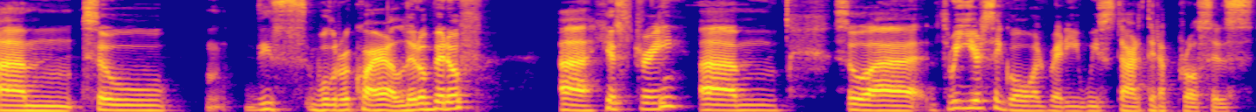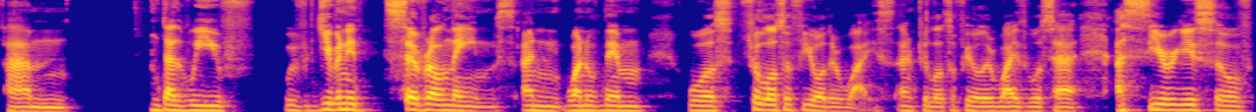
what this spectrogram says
Um, so this will require a little bit of uh, history. Um, so uh, three years ago already, we started a process um, that we've we've given it several names, and one of them was Philosophy Otherwise. And Philosophy Otherwise was a, a series of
